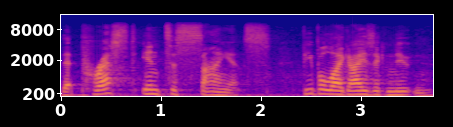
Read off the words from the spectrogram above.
that pressed into science. People like Isaac Newton,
